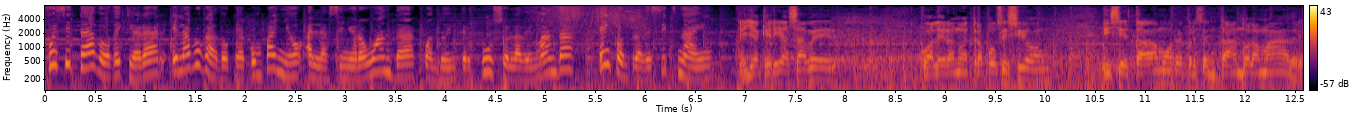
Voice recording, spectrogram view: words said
Fue citado a declarar el abogado que acompañó a la señora Wanda cuando interpuso la demanda en contra de 69 Ella quería saber cuál era nuestra posición y si estábamos representando a la madre.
